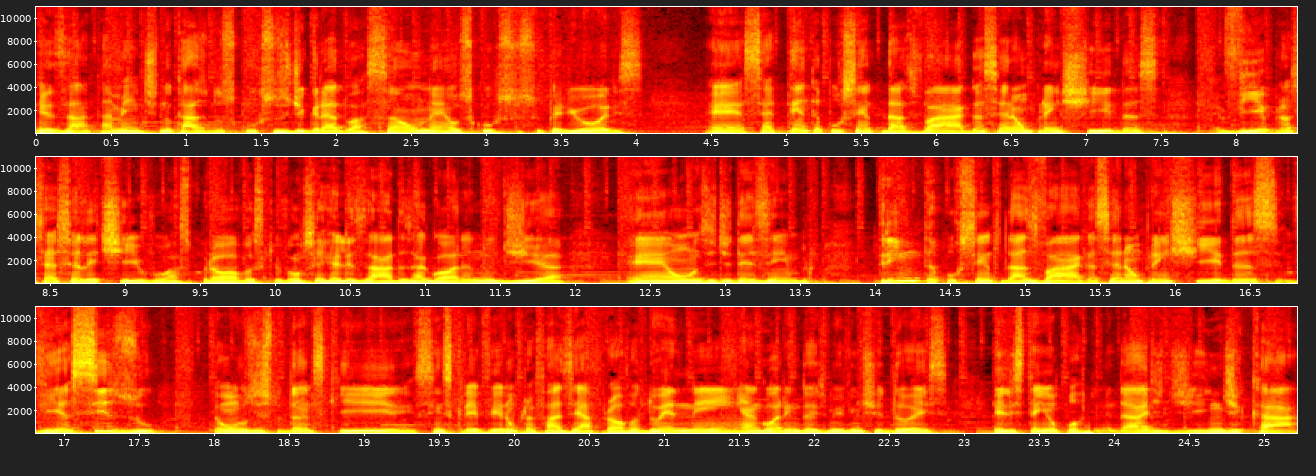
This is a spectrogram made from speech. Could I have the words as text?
Exatamente. No caso dos cursos de graduação, né, os cursos superiores, é, 70% das vagas serão preenchidas via processo seletivo, as provas que vão ser realizadas agora no dia é, 11 de dezembro. 30% das vagas serão preenchidas via SISU. Então, os estudantes que se inscreveram para fazer a prova do Enem, agora em 2022, eles têm a oportunidade de indicar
